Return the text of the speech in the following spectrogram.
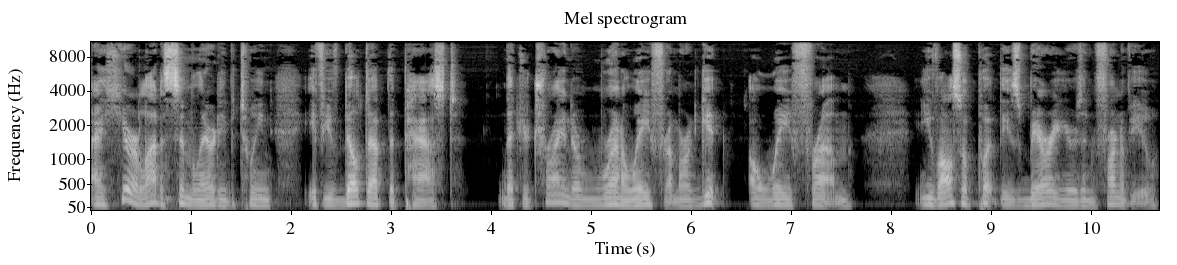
I hear a lot of similarity between if you've built up the past that you're trying to run away from or get away from, you've also put these barriers in front of you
